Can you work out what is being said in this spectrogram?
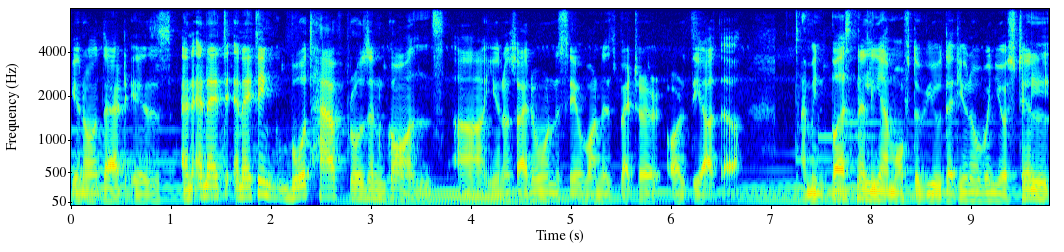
you know that is and and i th- and i think both have pros and cons uh, you know so i don't want to say one is better or the other. I mean personally i'm of the view that you know when you're still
